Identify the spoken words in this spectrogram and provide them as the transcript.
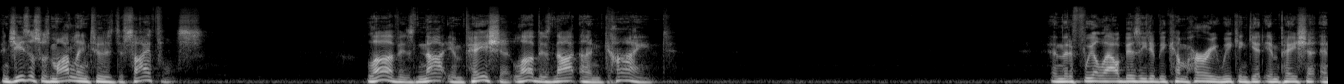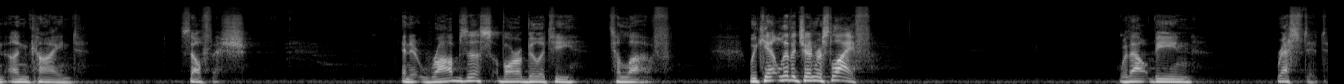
And Jesus was modeling to his disciples Love is not impatient, love is not unkind. And that if we allow busy to become hurry, we can get impatient and unkind, selfish. And it robs us of our ability to love. We can't live a generous life without being rested.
